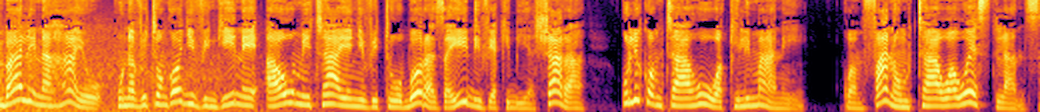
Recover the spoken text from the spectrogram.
Mbali na hayo, kuna vitongoji vingine au mitaa yenye vituo bora zaidi vya kibiashara kuliko mtaa huu wa Kilimani. Kwa mfano, mtaa wa Westlands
